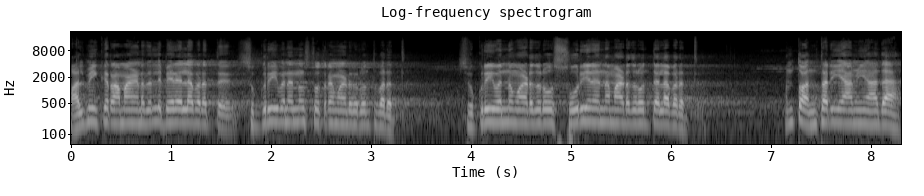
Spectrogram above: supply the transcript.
ವಾಲ್ಮೀಕಿ ರಾಮಾಯಣದಲ್ಲಿ ಬೇರೆ ಎಲ್ಲ ಬರುತ್ತೆ. ಸುಗ್ರೀವನನ್ನು ಸ್ತೋತ್ರ ಮಾಡಿದ್ರು ಅಂತ ಬರುತ್ತೆ. ಸುಗ್ರೀವನ್ನು ಮಾಡಿದ್ರು, ಸೂರ್ಯನನ್ನು ಮಾಡಿದ್ರು ಅಂತೆಲ್ಲ ಬರುತ್ತೆ. ಅಂತೂ ಅಂತರ್ಯಾಮಿಯಾದ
